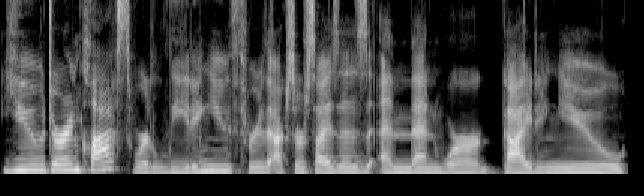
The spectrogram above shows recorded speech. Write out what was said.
You during class. We're leading you through the exercises and then we're guiding you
